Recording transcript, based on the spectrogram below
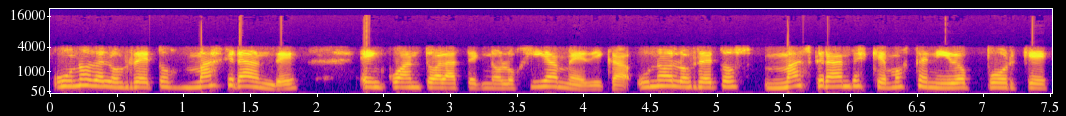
uno de los retos más grandes en cuanto a la tecnología médica, uno de los retos más grandes que hemos tenido porque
